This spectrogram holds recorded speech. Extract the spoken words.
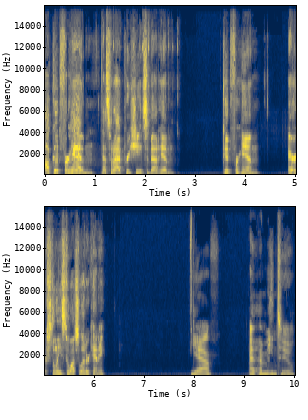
Oh, good for him. That's what I appreciate about him. Good for him. Eric still needs to watch Letterkenny. yeah, I, I mean to.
